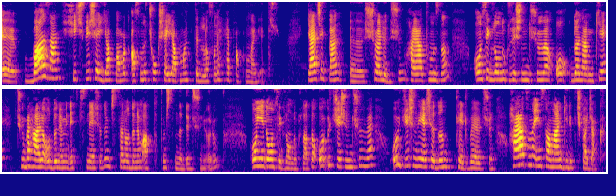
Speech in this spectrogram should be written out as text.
e, bazen hiçbir şey yapmamak aslında çok şey yapmaktır lafını hep aklına getir. Gerçekten e, şöyle düşün. Hayatımızın 18-19 yaşını düşün ve o dönemki çünkü ben hala o dönemin etkisinde yaşadığım için sen o dönemi atlatmışsındır diye düşünüyorum. 17, 18, 19 hatta o 3 yaşını düşün ve o 3 yaşında yaşadığın tecrübeleri düşün. Hayatına insanlar girip çıkacak.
